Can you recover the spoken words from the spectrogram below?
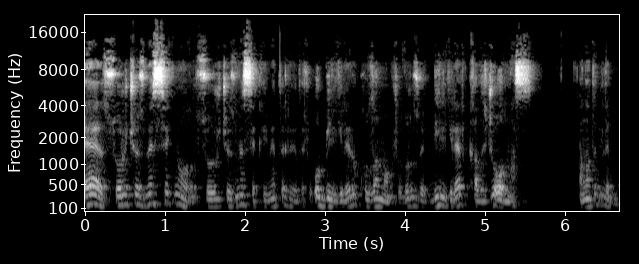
Eğer soru çözmezsek ne olur? Soru çözmezsek kıymetli arkadaşlar o bilgileri kullanmamış oluruz ve bilgiler kalıcı olmaz. Anlatabildim mi?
